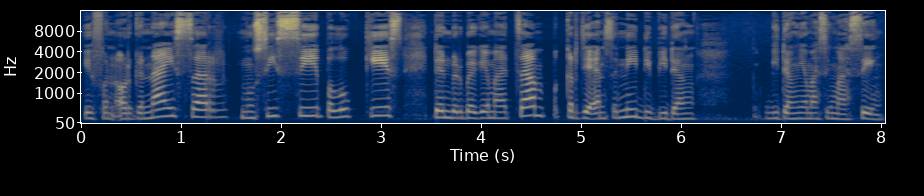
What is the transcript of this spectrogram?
event organizer, musisi, pelukis, dan berbagai macam pekerjaan seni di bidang bidangnya masing-masing.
